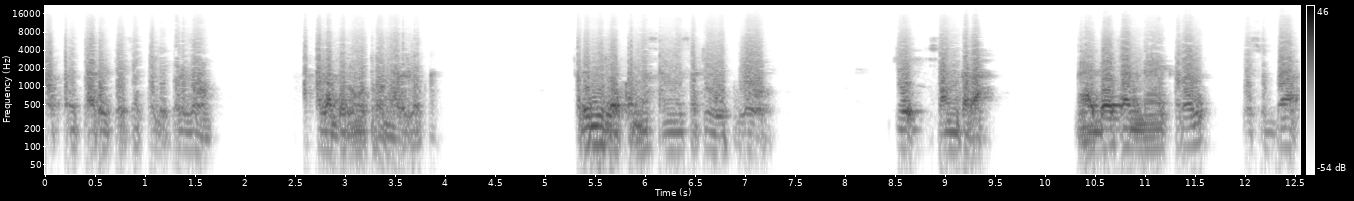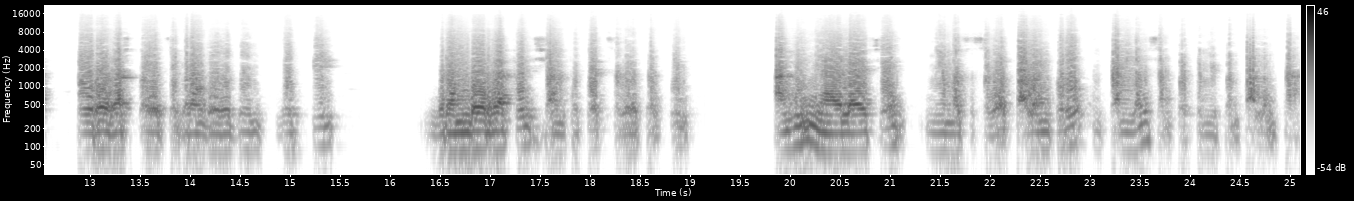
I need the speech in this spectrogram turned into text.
पत्रकारितेच्या पलीकडे जाऊन हाताला धरून तरी मी लोकांना सांगण्यासाठी उठलो की शंकरा राहा न्याय देवता न्याय करेल ते सुद्धा पोरं रस्त्यावरचे ग्राउंडवर झोपतील ग्राउंडवर राहतील शांततेत सगळं करतील. आम्ही न्यायालयाचे नियमाचं सगळं पालन करू त्यांनाही सांगतो तुम्ही पण पालन करा.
